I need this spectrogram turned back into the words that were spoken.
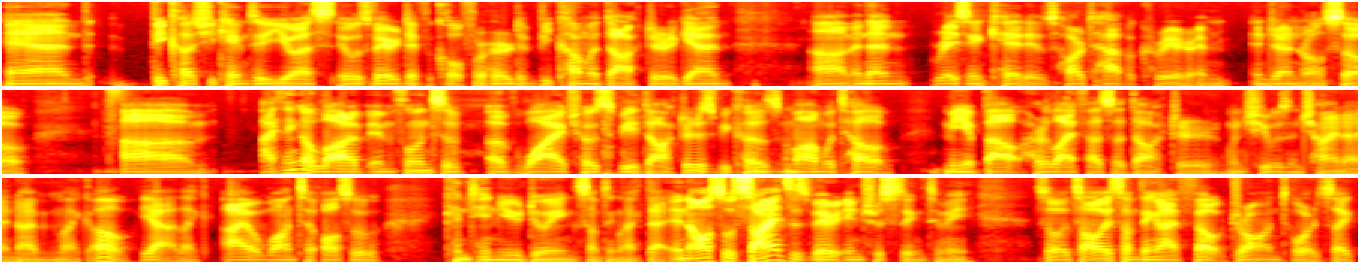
and because she came to the U.S. it was very difficult for her to become a doctor again, um, and then raising a kid it was hard to have a career in in general. So. Um, I think a lot of influence of, of why I chose to be a doctor is because mom would tell me about her life as a doctor when she was in China. And I'm like, oh, yeah, like I want to also continue doing something like that. And also, science is very interesting to me. So it's always something I felt drawn towards. Like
